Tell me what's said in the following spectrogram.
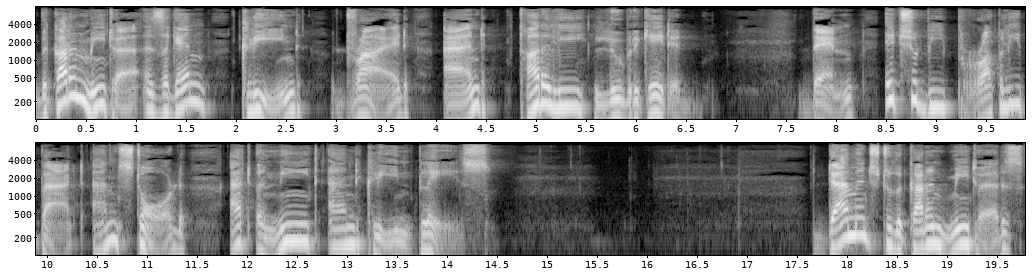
The current meter is again cleaned, dried and thoroughly lubricated. Then it should be properly packed and stored at a neat and clean place. Damage to the current meters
